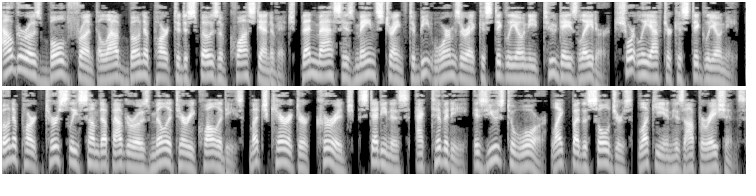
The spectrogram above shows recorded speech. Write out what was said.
Augereau's bold front allowed Bonaparte to dispose of Quasdanovich, then mass his main strength to beat Wurmser at Castiglione two days later. Shortly after Castiglione, Bonaparte tersely summed up Augereau's military qualities much character, courage, steadiness, activity, is used to war, liked by the soldiers, lucky in his operations.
